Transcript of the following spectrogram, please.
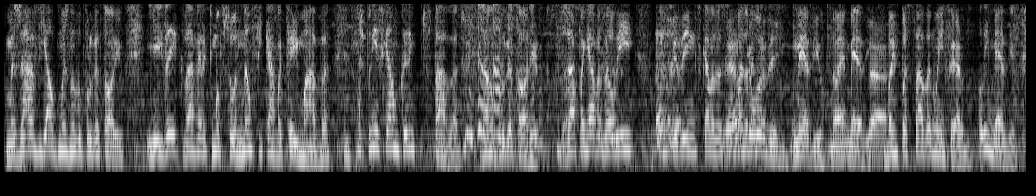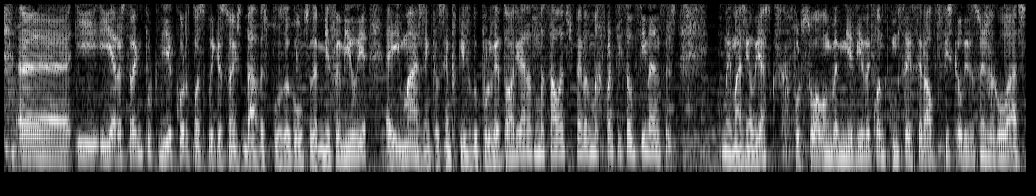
mas já havia algumas na do purgatório. E a ideia que dava era que uma pessoa não ficava queimada, mas podia ficar um bocadinho tostada, já no purgatório. Já apanhavas ali um bocadinho, ficavas assim mais calorzinho. Médio, não é? Médio. Bem passada no inferno. Ali médio. Ah, e, e era estranho porque, de acordo com as explicações dadas pelos adultos da minha família, a imagem que eu sempre tive do purgatório era de uma sala de espera de uma repartição de finanças. Uma imagem, aliás, que se reforçou ao longo da minha vida quando comecei a ser alvo de fiscalizações regulares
